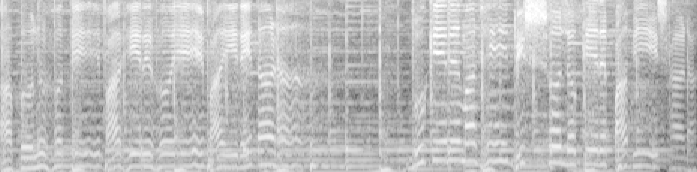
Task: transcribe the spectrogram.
আপন হতে বাহির হয়ে বাইরে দাঁড়া। বুকের মাঝে বিশ্ব লোকের পাবি সাড়া।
